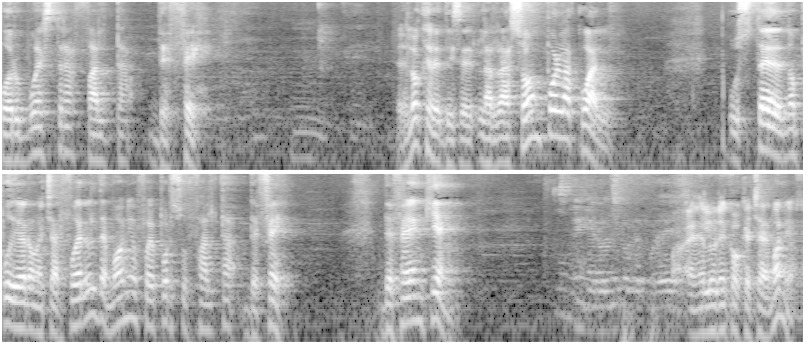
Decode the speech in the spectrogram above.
por vuestra falta de fe. Es lo que les dice. La razón por la cual ustedes no pudieron echar fuera el demonio fue por su falta de fe. ¿De fe en quién? En el único que que echa demonios.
